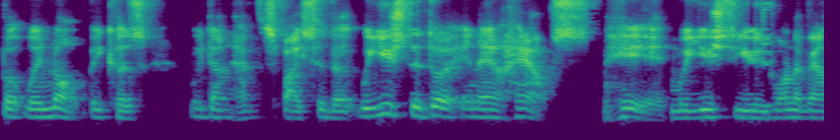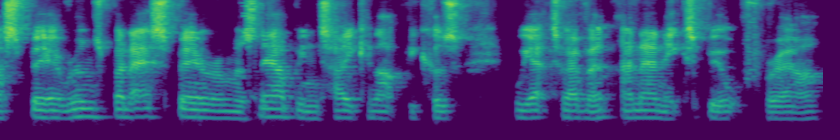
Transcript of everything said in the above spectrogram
but we're not because we don't have the space to do it. We used to do it in our house here. We used to use one of our spare rooms, but our spare room has now been taken up because we had to have a, an annex built for our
